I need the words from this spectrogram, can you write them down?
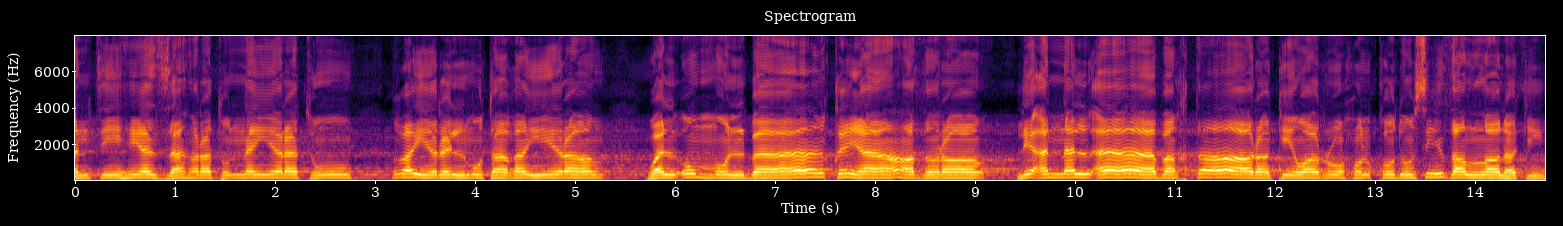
أنت هي الزهرة النيرة غير المتغيرة والأم الباقية عذراء لأن الآب اختارك والروح القدس ظل لك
